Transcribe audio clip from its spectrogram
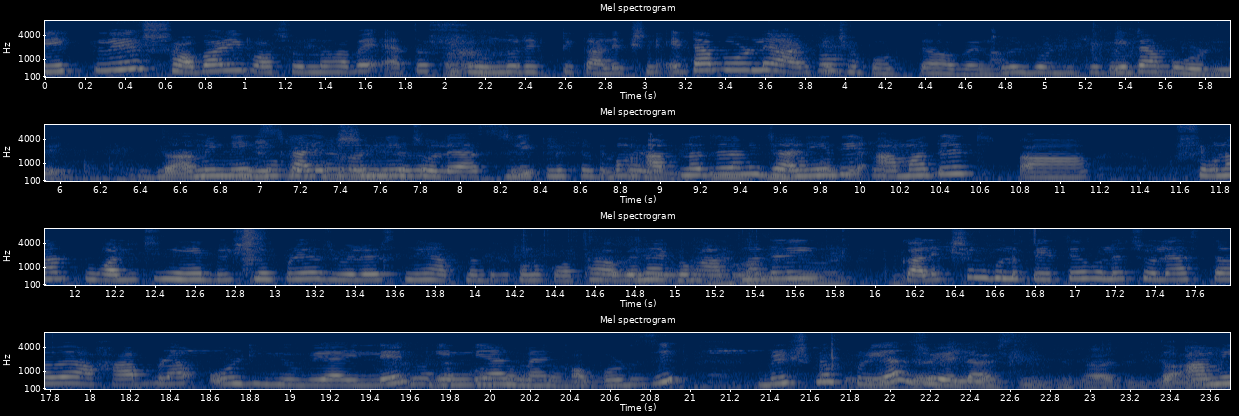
দেখলে সবারই পছন্দ হবে এত সুন্দর একটি কালেকশন এটা পরলে আর কিছু পড়তে হবে না। এটা পরলে তো আমি নেক্সট কালেকশন নিয়ে চলে আসছি। এবং আপনাদের আমি জানিয়ে দিই আমাদের আহ, সোনার কোয়ালিটি নিয়ে, বিষ্ণুপ্রিয়া জুয়েলার্স নিয়ে আপনাদের কোনো কথা হবে না এবং আপনাদের এই কালেকশনগুলো পেতে হলে চলে আসতে হবে Habra old UBI lane Indian bank opposite Bishnupriya jewellers তো আমি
